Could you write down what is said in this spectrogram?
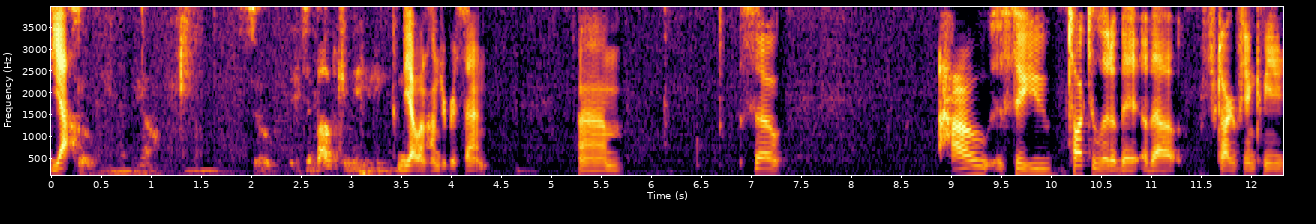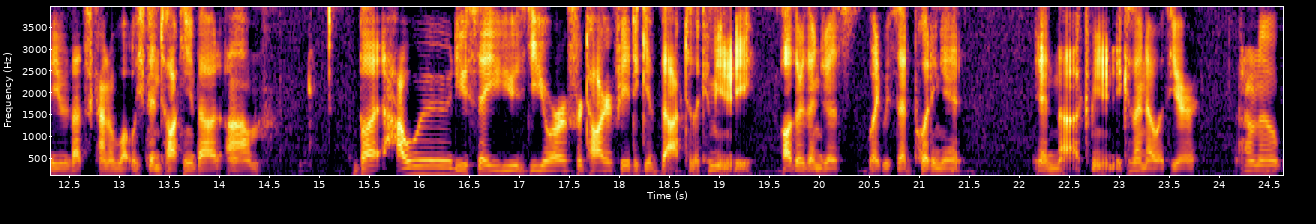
yeah So, you know, so it's about community. Yeah, one hundred percent. Um, so how? So you talked a little bit about photography and community. That's kind of what we've been talking about. Um, but how would you say you used your photography to give back to the community, other than just like we said, putting it in uh, community? Because I know with your, I don't know,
